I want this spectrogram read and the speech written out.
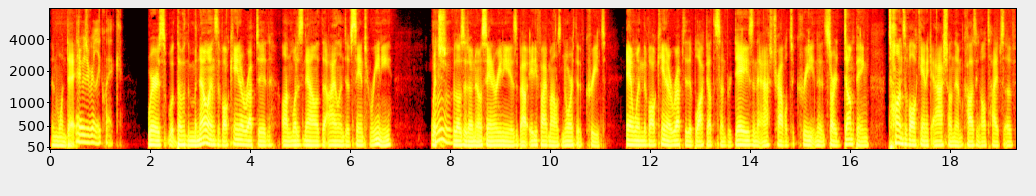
in one day. that it was really quick. Whereas the, the Minoans, the volcano erupted on what is now the island of Santorini, which, Mm. for those that don't know, Santorini is about 85 miles north of Crete. And when the volcano erupted, it blocked out the sun for days, and the ash traveled to Crete, and it started dumping tons of volcanic ash on them, causing all types of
